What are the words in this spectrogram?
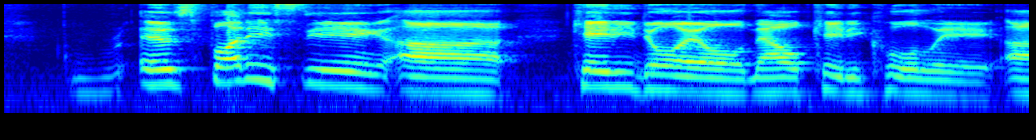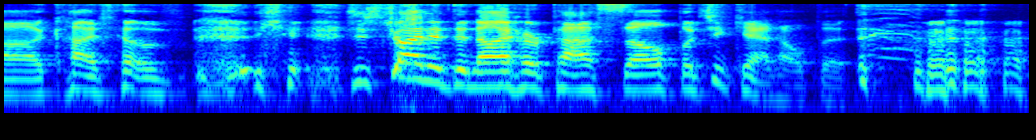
it was funny seeing uh, Katie Doyle, now Katie Cooley, uh, kind of she's trying to deny her past self, but she can't help it. yeah,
